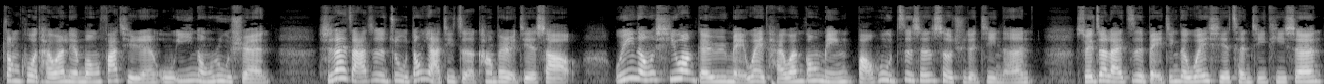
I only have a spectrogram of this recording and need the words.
壮阔台湾联盟发起人吴一农入选。《时代》杂志驻东亚记者康贝尔介绍。吴一农希望给予每位台湾公民保护自身社区的技能。随着来自北京的威胁层级提升，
